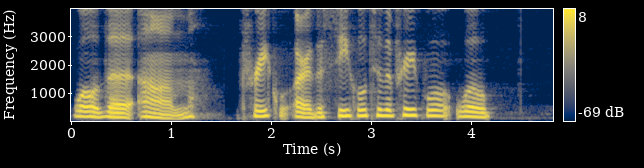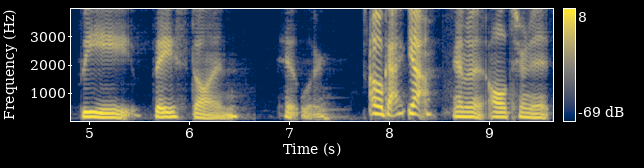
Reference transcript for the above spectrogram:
Well, the um prequel or the sequel to the prequel will be based on Hitler Okay, yeah. in an alternate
